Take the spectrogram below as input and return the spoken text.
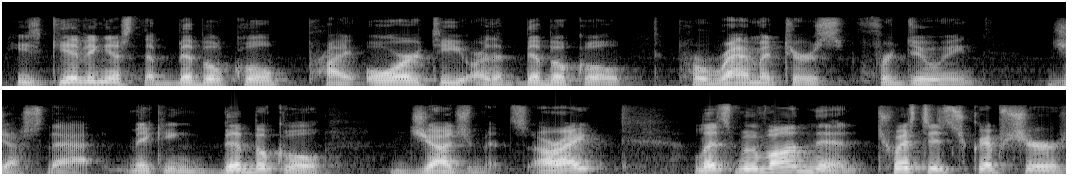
He's giving us the biblical priority or the biblical parameters for doing just that, making biblical judgments. All right, let's move on then. Twisted Scripture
